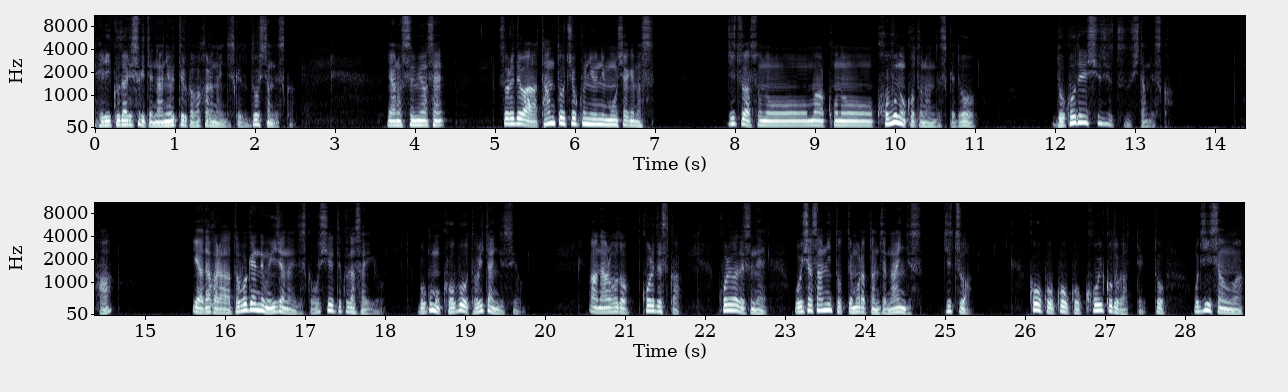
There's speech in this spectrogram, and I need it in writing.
へりくだりすぎて何を言ってるかわからないんですけど、どうしたんですか？いや、あの、すみません。それでは、担当直入に申し上げます。実はその、まあ、この、コブのことなんですけど、どこで手術したんですか？は？いや、だから、とぼけんでもいいじゃないですか。教えてくださいよ。僕もコブを取りたいんですよ。あ、なるほど。これですか。これはですね、お医者さんに取ってもらったんじゃないんです。実は。こうこうこうこう、こういうことがあって、と、おじいさんは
